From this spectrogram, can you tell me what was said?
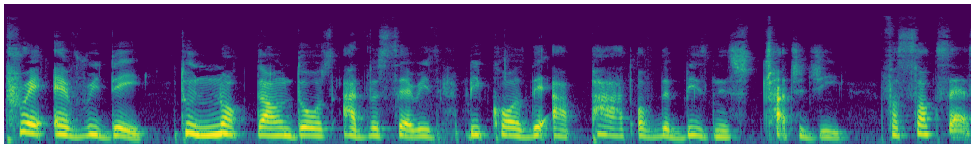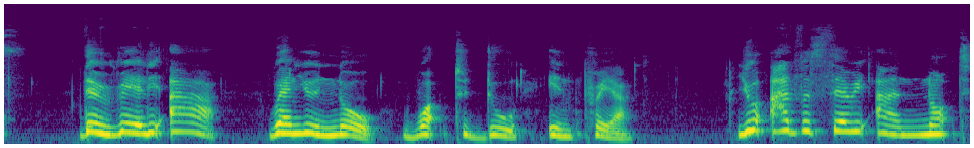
pray every day to knock down those adversaries because they are part of the business strategy for success. They really are when you know what to do in prayer. Your adversary are not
